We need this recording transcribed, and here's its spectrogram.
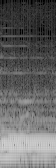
You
